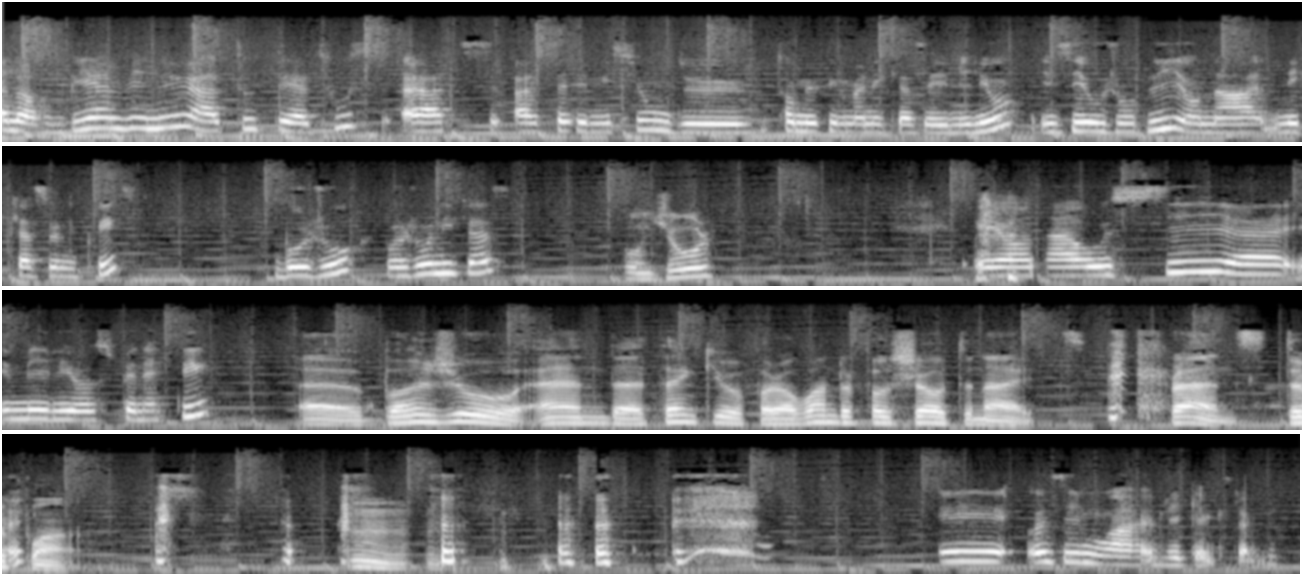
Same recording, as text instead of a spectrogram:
Alors, bienvenue à toutes et à tous à, à cette émission de Tommy Filma, Niklas et Emilio. Ici aujourd'hui, on a Niklas Lundqvist. Bonjour, bonjour Niklas. Bonjour. Et on a aussi euh, Emilio Spinetti. Uh, bonjour and uh, thank you for a wonderful show tonight. France, deux points. Mm. Et aussi moi, Ulrika Ekström.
